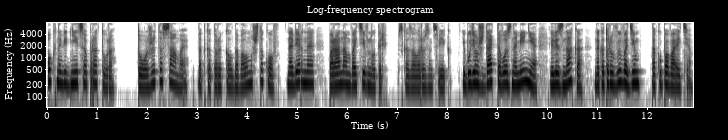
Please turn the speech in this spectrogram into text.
окна виднеется аппаратура. Тоже та самая, над которой колдовал Муштаков. «Наверное, пора нам войти внутрь», — сказала Розенцвейк. «И будем ждать того знамения или знака, на который вы, Вадим, так уповаете».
